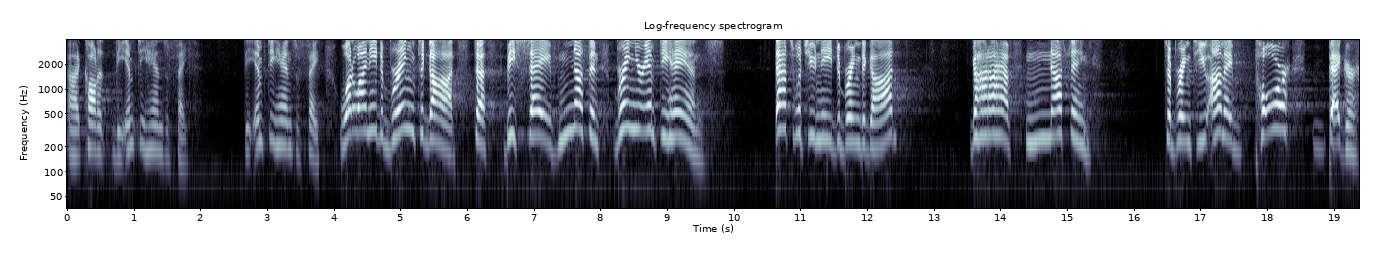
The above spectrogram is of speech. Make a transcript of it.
uh, called it the empty hands of faith. The empty hands of faith. What do I need to bring to God to be saved? Nothing. Bring your empty hands. That's what you need to bring to God. God, I have nothing to bring to you. I'm a poor beggar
